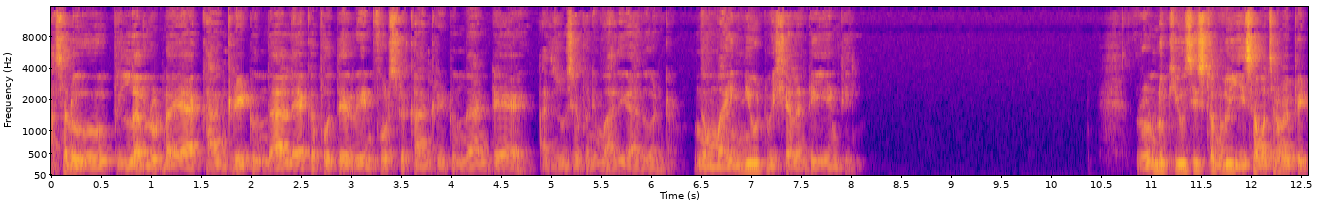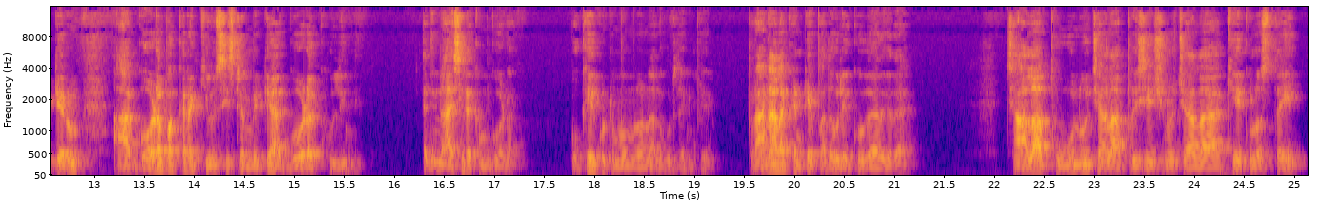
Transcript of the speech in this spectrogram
అసలు పిల్లర్లు ఉన్నాయా? కాంక్రీట్ ఉందా? లేకపోతే రెయిన్ఫోర్స్డ్ కాంక్రీట్ ఉందా అంటే అది చూసే పని మాది కాదు అంటారు. ఇంకా మైన్యూట్ విషయాలంటే ఏంటి? రెండు క్యూ సిస్టమ్లు ఈ సంవత్సరమే పెట్టారు. ఆ గోడ పక్కన క్యూ సిస్టమ్ పెట్టి ఆ గోడ కూలింది. అది నాసిరకం గోడ. ఒకే కుటుంబంలో నలుగురు చనిపోయారు. ప్రాణాల కంటే పదవులు ఎక్కువ కాదు కదా. చాలా పువ్వులు చాలా అప్రిసియేషను చాలా కేకులు వస్తాయి.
